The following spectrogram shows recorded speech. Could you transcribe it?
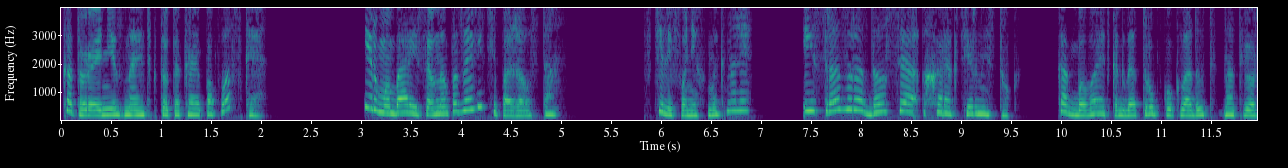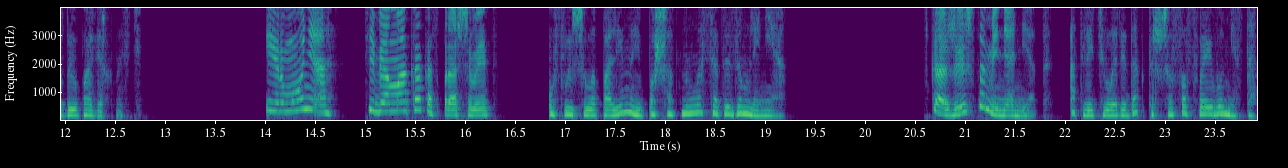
которая не знает, кто такая Поплавская? Ирма Борисовна, позовите, пожалуйста. В телефоне хмыкнули, и сразу раздался характерный стук, как бывает, когда трубку кладут на твердую поверхность. «Ирмуня, тебя макака спрашивает», — услышала Полина и пошатнулась от изумления. «Скажи, что меня нет», — ответила редакторша со своего места,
